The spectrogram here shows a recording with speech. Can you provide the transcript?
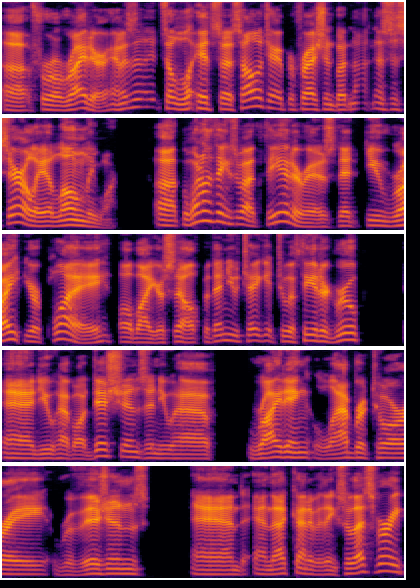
uh, for a writer, and it's a, it's a it's a solitary profession, but not necessarily a lonely one. Uh, but one of the things about theater is that you write your play all by yourself, but then you take it to a theater group and you have auditions and you have writing laboratory revisions and and that kind of a thing. So that's very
